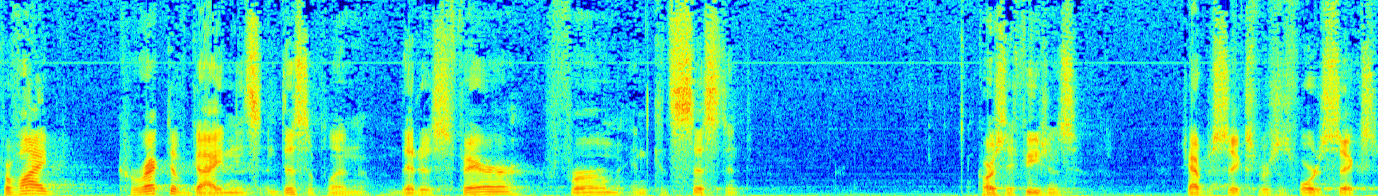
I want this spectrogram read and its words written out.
Provide corrective guidance and discipline that is fair, firm, and consistent. Of course, Ephesians chapter 6, verses 4 to 6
